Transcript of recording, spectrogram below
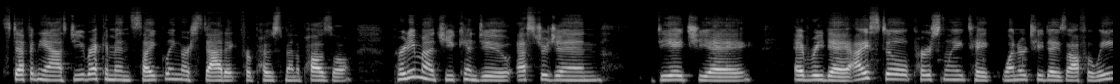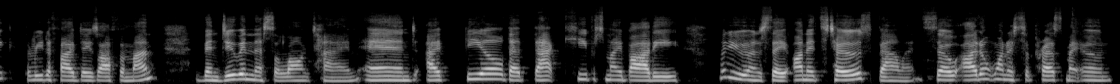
Stephanie asked, Do you recommend cycling or static for postmenopausal? Pretty much you can do estrogen, DHEA every day. I still personally take one or two days off a week, three to five days off a month. I've been doing this a long time, and I feel that that keeps my body what do you want to say? On its toes balance. So i don't want to suppress my own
